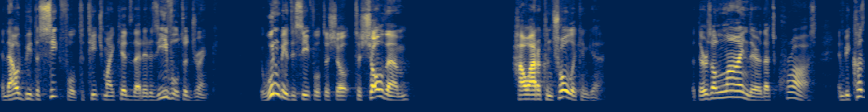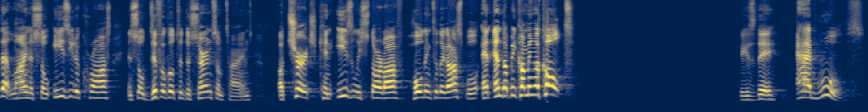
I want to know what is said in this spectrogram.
And that would be deceitful to teach my kids that it is evil to drink. It wouldn't be deceitful to show, to show them how out of control it can get. But there's a line there that's crossed. And because that line is so easy to cross and so difficult to discern sometimes, a church can easily start off holding to the gospel and end up becoming a cult because they add rules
